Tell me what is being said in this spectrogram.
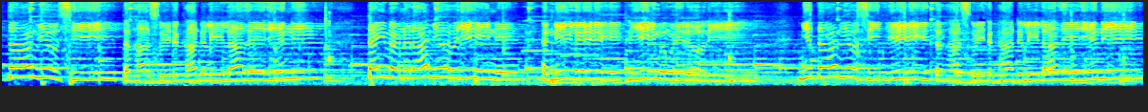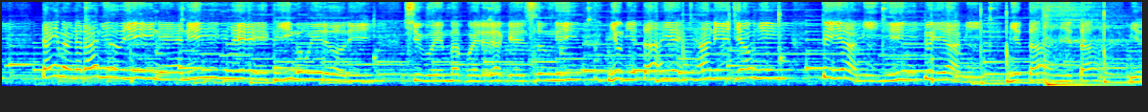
မြတ်သားမြို့စီတခါဆွေတခါတလေလာစေခြင်းနီတိုင်းမန္တလားမြို့ကြီးနဲ့အနီးလေးခရီးမဝေတော့သည်မြတ်သားမြို့စီတခါဆွေတခါတလေလာစေခြင်းနီတိုင်းမန္တလားမြို့ကြီးနဲ့အနီးလေးခရီးမဝေတော့သည်ရှုဝဲမှတ်ဖွယ်တရက်ကဲဆုံးနီမြို့မြတ်သားရဲ့ဌာနေကြောင်းကြီးတွေ့ရမည်တွေ့ရမည်မြတ်သားမြတ်သား မြေ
